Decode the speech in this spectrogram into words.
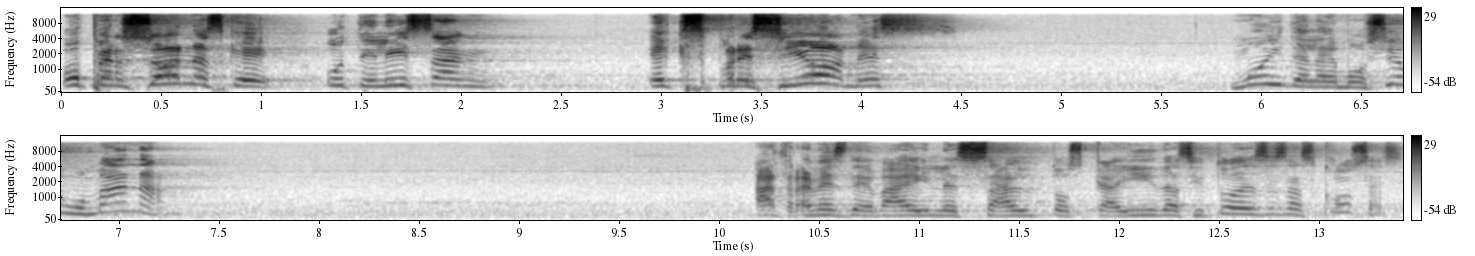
O personas que utilizan expresiones muy de la emoción humana a través de bailes, saltos, caídas y todas esas cosas.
